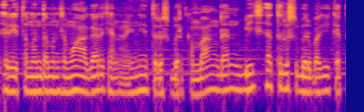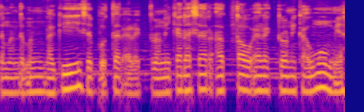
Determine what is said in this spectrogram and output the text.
dari teman-teman semua agar channel ini terus berkembang dan bisa terus berbagi ke teman-teman lagi seputar elektronika dasar atau elektronika umum ya.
